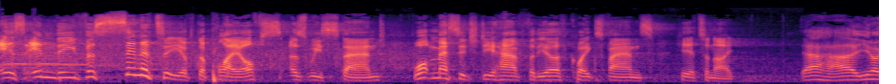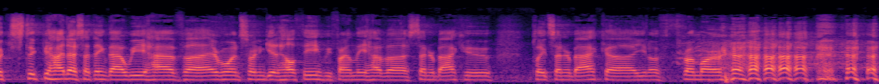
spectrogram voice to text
is in the vicinity of the playoffs as we stand. What message do you have for the Earthquakes fans here tonight? Yeah, uh, you know, stick behind us. I think that we have uh, everyone starting to get healthy. We finally have a center back who played center back. Uh, you know, from our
